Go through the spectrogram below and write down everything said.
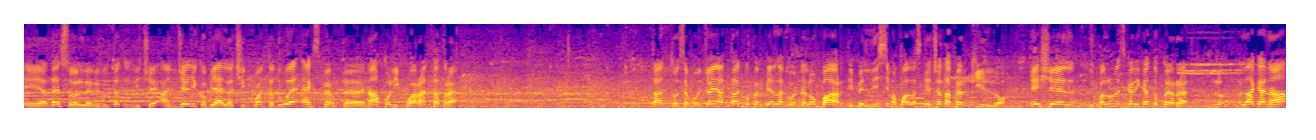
e adesso il risultato dice Angelico Biella 52, Expert eh, Napoli 43. Tanto siamo già in attacco per Biella con Lombardi, bellissima palla schiacciata per Chillo, esce il, pallone scaricato per Laganà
